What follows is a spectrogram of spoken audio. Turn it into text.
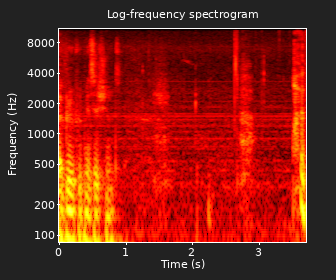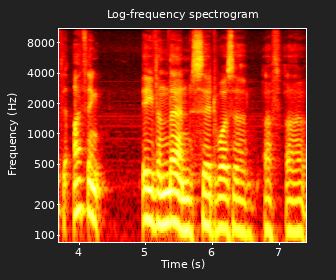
a group of musicians? I, th- I think even then Syd was a a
